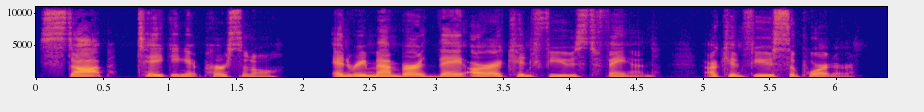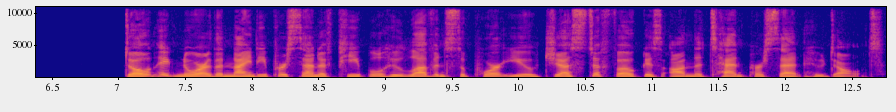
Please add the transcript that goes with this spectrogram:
Stop taking it personal and remember they are a confused fan, a confused supporter. Don't ignore the 90% of people who love and support you just to focus on the 10% who don't.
